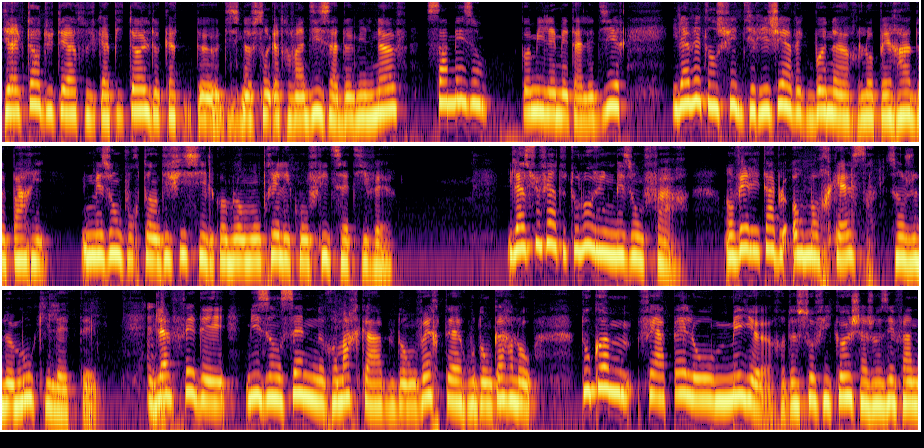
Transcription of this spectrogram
Directeur du théâtre du Capitole de, 1990 à 2009, sa maison, comme il aimait à le dire, il avait ensuite dirigé avec bonheur l'Opéra de Paris, une maison pourtant difficile comme l'ont montré les conflits de cet hiver. Il a su faire de Toulouse une maison phare, un véritable homme orchestre, sans jeu de mots qu'il était. Il a fait des mises en scène remarquables, dont Werther ou dont Carlo, tout comme fait appel aux meilleurs, de Sophie Koch à Joseph Van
